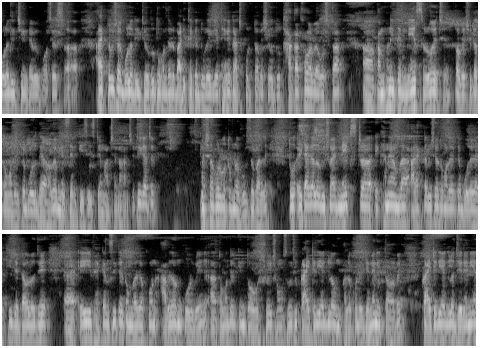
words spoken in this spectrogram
বলে দিচ্ছি ইন্টারভিউ প্রসেস আরেকটা বিষয় বলে দিই, যেহেতু তোমাদের বাড়ি থেকে দূরে গিয়ে থেকে কাজ করতে হবে, সেহেতু থাকা খাওয়ার ব্যবস্থা কোম্পানিতে মেস রয়েছে, তবে সেটা তোমাদেরকে বলে দেওয়া হবে মেসের কী সিস্টেম আছে না আছে, ঠিক আছে? আশা করব তোমরা বুঝতে পারলে। তো এটা গেল বিষয়। নেক্সট এখানে আমরা আরেকটা বিষয় তোমাদেরকে বলে রাখি, যেটা হলো যে এই ভ্যাকেন্সিতে তোমরা যখন আবেদন করবে তোমাদের কিন্তু অবশ্যই সমস্ত কিছু ক্রাইটেরিয়াগুলো ভালো করে জেনে নিতে হবে। ক্রাইটেরিয়াগুলো জেনে নিয়ে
